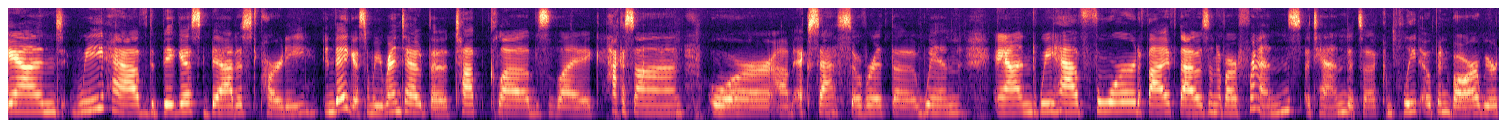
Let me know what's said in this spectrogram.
And we have the biggest, baddest party in Vegas. And we rent out the top clubs like Hakkasan or um, XS over at the Wynn. And we have four to 5,000 of our friends attend. It's a complete open bar. We were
